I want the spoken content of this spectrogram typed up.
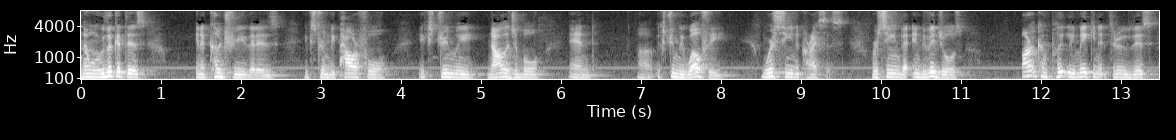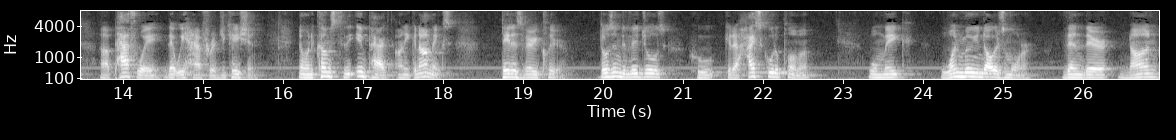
Now, when we look at this in a country that is extremely powerful, extremely knowledgeable, and uh, extremely wealthy, we're seeing a crisis we're seeing that individuals aren't completely making it through this uh, pathway that we have for education. Now, when it comes to the impact on economics, data is very clear. Those individuals who get a high school diploma will make $1 million more than their non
